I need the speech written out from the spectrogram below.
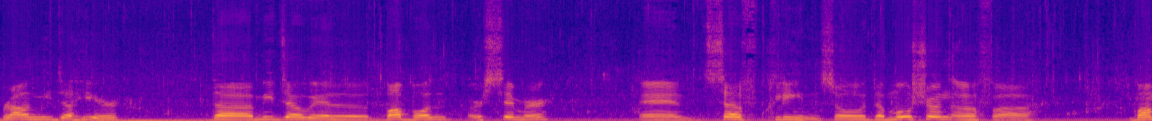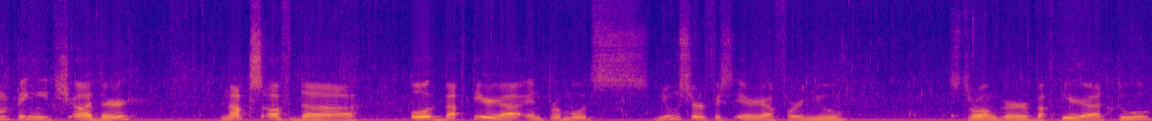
brown media here, the media will bubble or simmer and self-clean. So the motion of uh, bumping each other knocks off the old bacteria and promotes new surface area for new stronger bacteria to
